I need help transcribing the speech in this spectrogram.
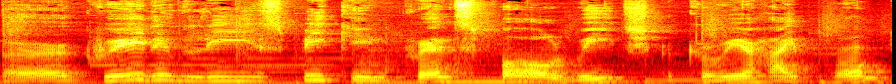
Uh, creatively speaking, Prince Paul reached a career high point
